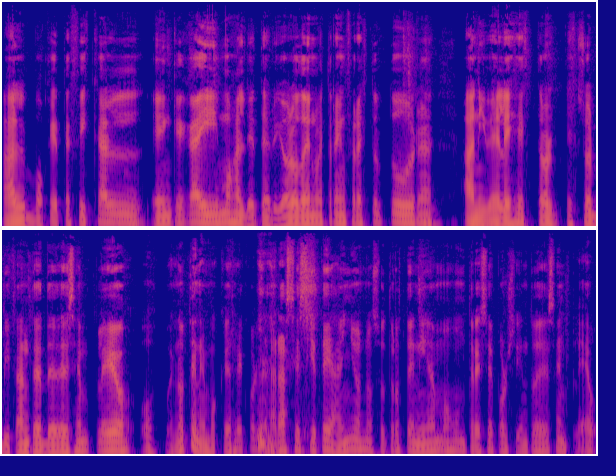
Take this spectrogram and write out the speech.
al boquete fiscal en que caímos, al deterioro de nuestra infraestructura, a niveles exorbitantes de desempleo. O, bueno, tenemos que recordar, hace siete años nosotros teníamos un 13% de desempleo,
